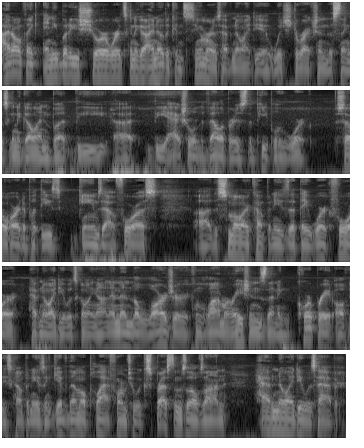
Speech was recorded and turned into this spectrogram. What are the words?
I don't think anybody's sure where it's going to go. I know the consumers have no idea which direction this thing's going to go in, but the uh, the actual developers, the people who work so hard to put these games out for us, uh, the smaller companies that they work for have no idea what's going on, and then the larger conglomerations that incorporate all these companies and give them a platform to express themselves on have no idea what's happening.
